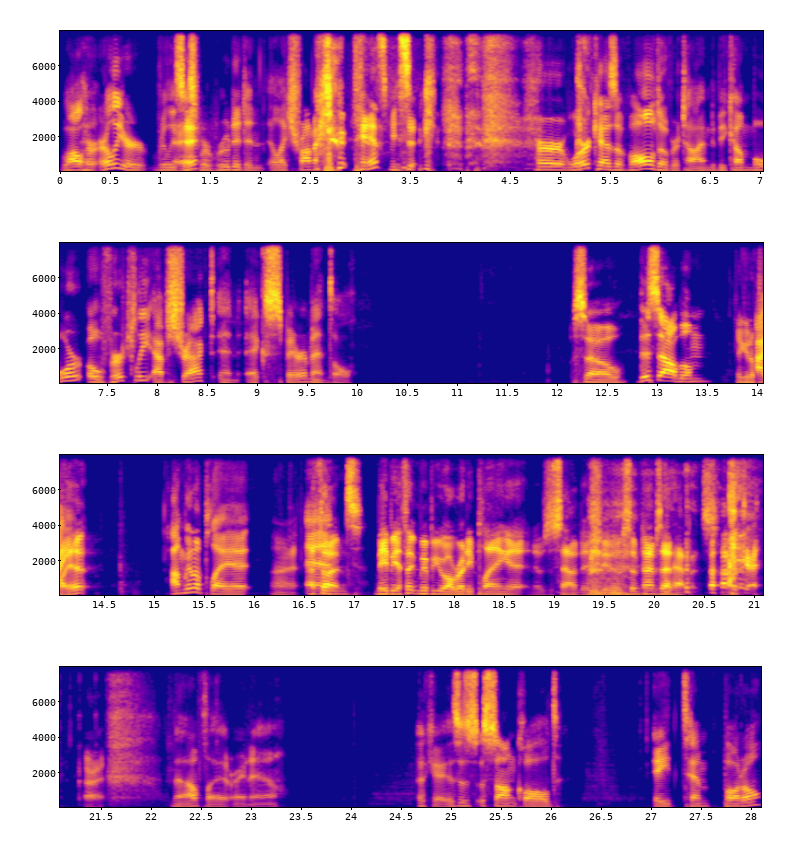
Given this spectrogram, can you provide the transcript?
While her earlier releases Eh? were rooted in electronic dance music, her work has evolved over time to become more overtly abstract and experimental. So, this album, Are you gonna play I- it? I'm going to play it. All right. I And thought maybe I think maybe you were already playing it and it was a sound issue. Sometimes that happens. okay. All right. No, I'll play it right now. Okay, this is a song called Atemporal.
